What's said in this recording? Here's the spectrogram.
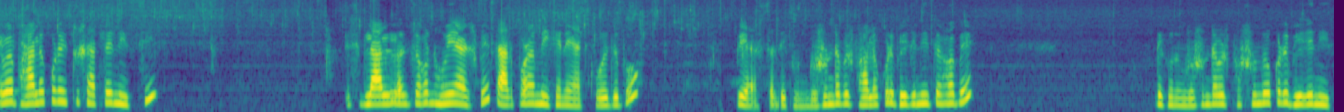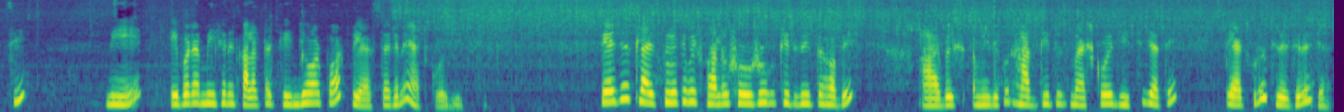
এবার ভালো করে একটু সাঁতলে নিচ্ছি। লাল লাল যখন হয়ে আসবে, তারপর আমি এখানে অ্যাড করে দেবো পেঁয়াজটা। দেখুন, রসুনটা বেশ ভালো করে ভেজে নিতে হবে। দেখুন রসুনটা বেশ সুন্দর করে ভেজে নিচ্ছি। নিয়ে এবার আমি এখানে কালারটা চেঞ্জ হওয়ার পর পেঁয়াজটা এখানে অ্যাড করে দিচ্ছি। পেঁয়াজের স্লাইসগুলোকে বেশ ভালো সরু সরু কেটে নিতে হবে। আর বেশ, আমি দেখুন, হাত দিয়ে একটু স্ম্যাশ করে দিচ্ছি যাতে পেঁয়াজগুলো ছেড়ে ছেড়ে যায়।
